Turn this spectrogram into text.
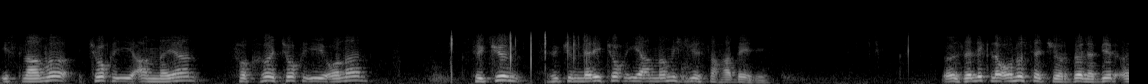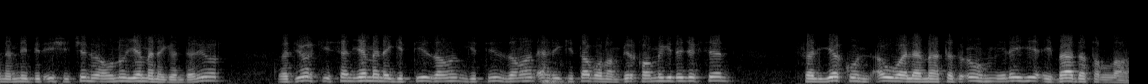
İslam'ı çok iyi anlayan, fıkhı çok iyi olan, hüküm hükümleri çok iyi anlamış bir sahabeydi. Özellikle onu seçiyor böyle bir önemli bir iş için ve onu Yemen'e gönderiyor. Ve diyor ki sen Yemen'e gittiği zaman gittiğin zaman ehli kitap olan bir kavme gideceksin. فَلْيَكُنْ اَوَّلَ مَا تَدْعُوهُمْ اِلَيْهِ عِبَادَةَ اللّٰهِ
